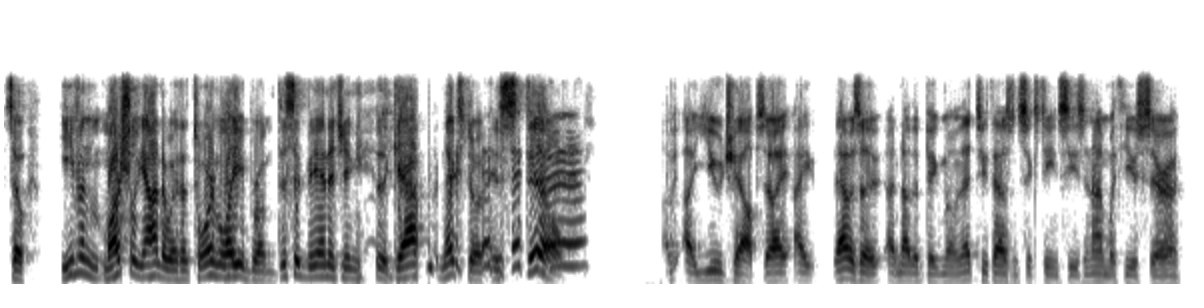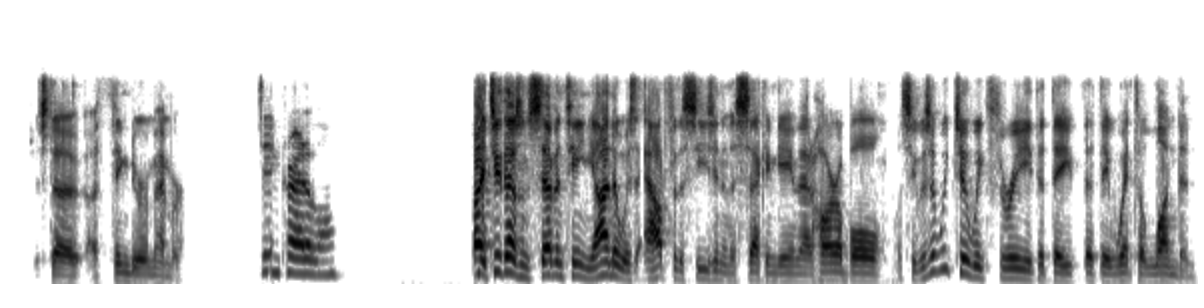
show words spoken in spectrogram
So even Marshall Yanda with a torn labrum, disadvantaging the gap next to him, is still a, a huge help. So I, I, that was a, another big moment. That 2016 season, I'm with you, Sarah. Just a, a thing to remember. It's incredible. All right, 2017, Yanda was out for the season in the second game. That horrible. Let's see, was it week two, week three that they that they went to London?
